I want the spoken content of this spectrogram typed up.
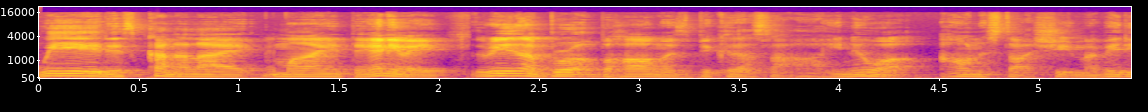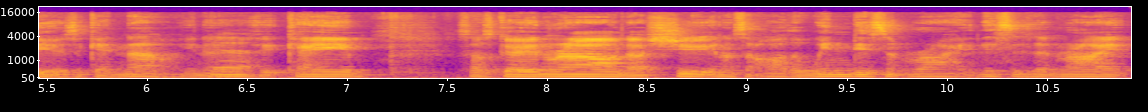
weirdest kind of like mind thing. Anyway, the reason I brought up Bahamas is because I was like, oh, you know what? I want to start shooting my videos again now. You know, Yeah. if it came. So I was going around, I was shooting. I was like, oh, the wind isn't right. This isn't right.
